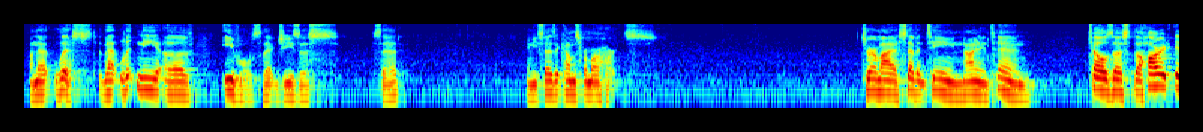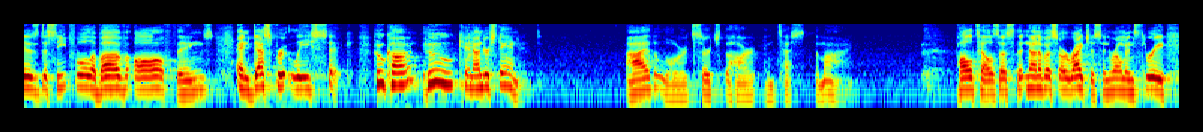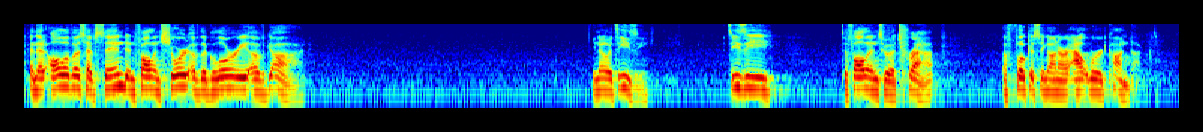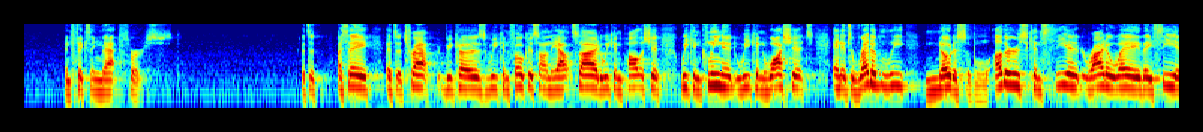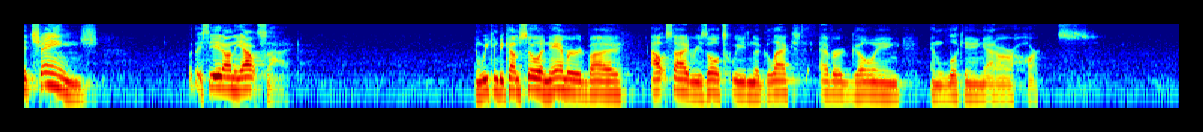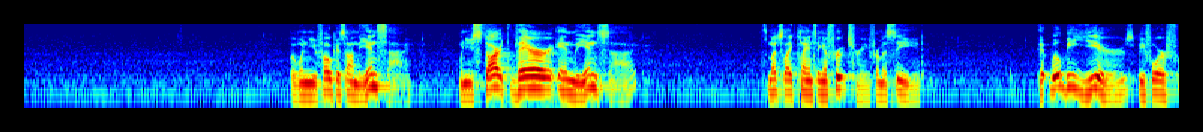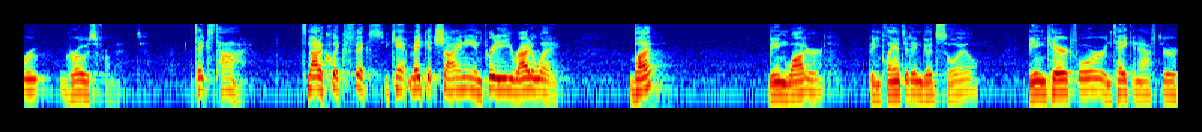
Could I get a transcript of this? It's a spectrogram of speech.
on that list, that litany of evils that Jesus said. And he says it comes from our hearts. Jeremiah 17, 9 and 10 tells us the heart is deceitful above all things and desperately sick. Who can, who can understand it? I, the Lord, search the heart and test the mind Paul tells us that none of us are righteous in Romans 3, and that all of us have sinned and fallen short of the glory of God. You know, it's easy. It's easy to fall into a trap of focusing on our outward conduct and fixing that first. It's a I say it's a trap because we can focus on the outside, we can polish it, we can clean it, we can wash it, and it's readily noticeable. Others can see it right away, they see a change, but they see it on the outside. And we can become so enamored by outside results we neglect ever going and looking at our hearts. But when you focus on the inside, when you start there in the inside, it's much like planting a fruit tree from a seed. It will be years before fruit grows from it. It takes time. It's not a quick fix. You can't make it shiny and pretty right away. But being watered, being planted in good soil, being cared for and taken after,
